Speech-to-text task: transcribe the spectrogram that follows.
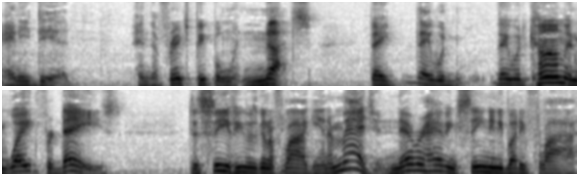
And he did. And the French people went nuts. They they would they would come and wait for days to see if he was going to fly again. Imagine never having seen anybody fly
